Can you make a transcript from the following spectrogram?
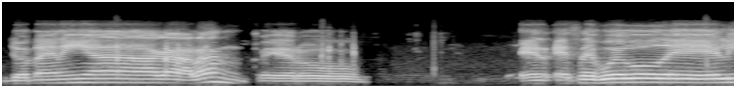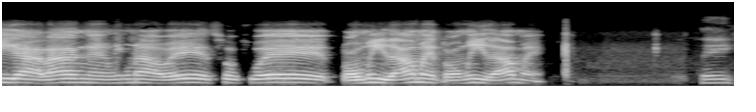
yo tenía a Galán, pero e- ese juego de él y Galán en una vez, eso fue Tommy dame, Tommy dame. Sí.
